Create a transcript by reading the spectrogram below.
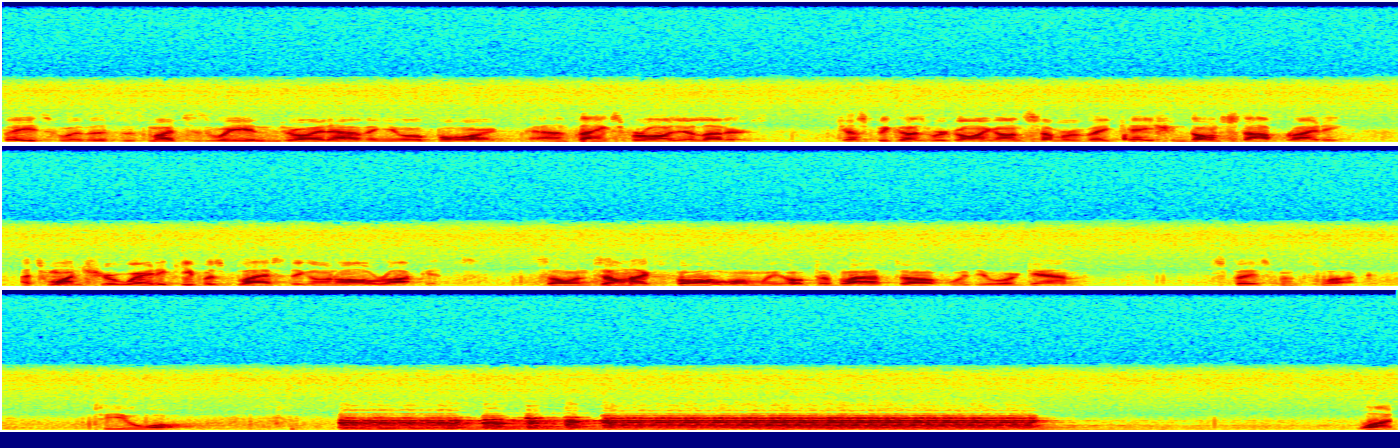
space with us as much as we enjoyed having you aboard. And thanks for all your letters. Just because we're going on summer vacation, don't stop writing. That's one sure way to keep us blasting on all rockets. So until next fall, when we hope to blast off with you again, spaceman's luck to you all. Watch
